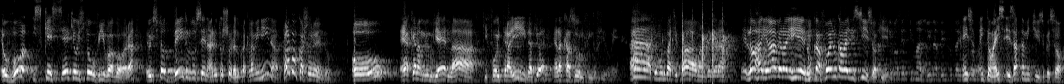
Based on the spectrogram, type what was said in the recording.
eu vou esquecer que eu estou vivo agora, eu estou dentro do cenário, eu estou chorando por aquela menina. Claro que eu vou ficar chorando. Ou é aquela mulher lá que foi traída, que ela casou no fim do filme. Ah, todo mundo bate palma, não sei o que lá. Nunca foi, nunca vai existir isso aqui. que você se imagina dentro da é isso, Então, é exatamente isso, pessoal.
